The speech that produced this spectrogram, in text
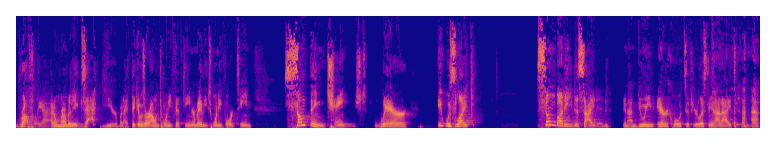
roughly, I don't remember the exact year, but I think it was around 2015 or maybe 2014, something changed where it was like somebody decided, and I'm doing air quotes if you're listening on iTunes,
